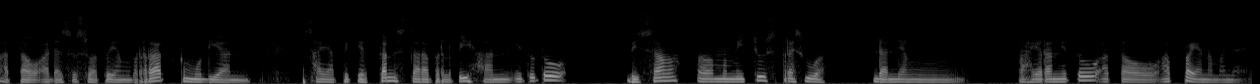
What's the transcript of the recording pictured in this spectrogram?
atau ada sesuatu yang berat kemudian saya pikirkan secara berlebihan itu tuh bisa eh, memicu stres gua. Dan yang tak heran itu atau apa ya namanya ya,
